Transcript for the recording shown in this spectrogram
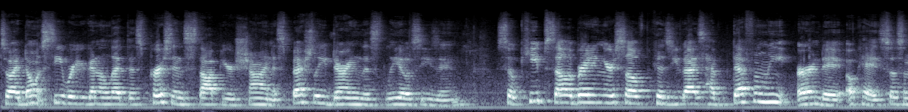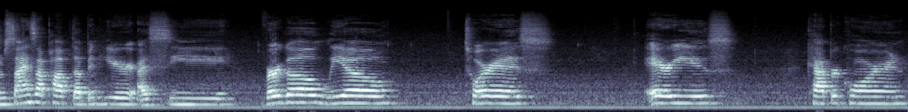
So, I don't see where you're gonna let this person stop your shine, especially during this Leo season. So keep celebrating yourself because you guys have definitely earned it. Okay, so some signs that popped up in here. I see Virgo, Leo, Taurus, Aries, Capricorn,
